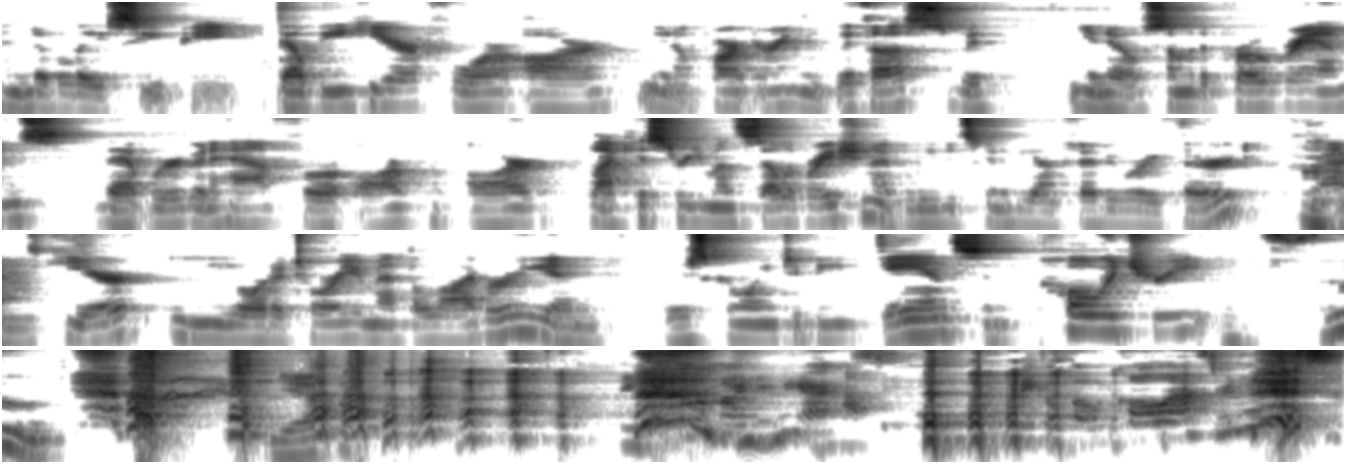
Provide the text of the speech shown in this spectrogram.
NAACP. They'll be here for our, you know, partnering with us with you know some of the programs that we're going to have for our our Black History Month celebration. I believe it's going to be on February third Correct. here in the auditorium at the library, and there's going to be dance and poetry and food. Yeah. Thank you for reminding me. I have to make a phone call after this.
